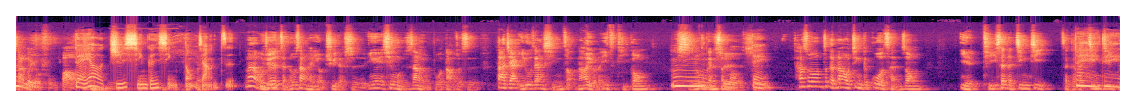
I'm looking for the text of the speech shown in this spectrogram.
才会有福报。对，要有执行跟行动这样子。那我觉得整路上很有趣的是，因为新闻上有播到，就是大家一路这样行走，然后有人一直提供食物跟什么。对，他说这个绕境的过程中也提升了经济。整个的经济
